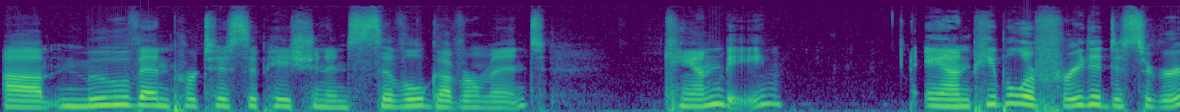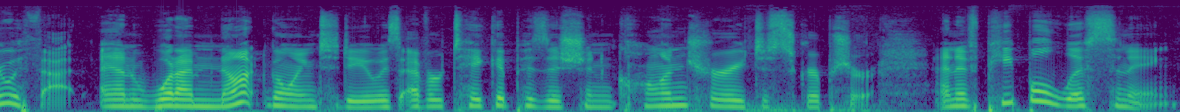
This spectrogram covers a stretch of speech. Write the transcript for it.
uh, move and participation in civil government can be and people are free to disagree with that. And what I'm not going to do is ever take a position contrary to Scripture. And if people listening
